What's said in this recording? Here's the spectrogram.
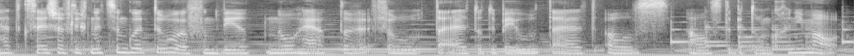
hat gesellschaftlich nicht so einen guten Ruf und wird noch härter verurteilt oder beurteilt als, als der betrunkene Mann.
